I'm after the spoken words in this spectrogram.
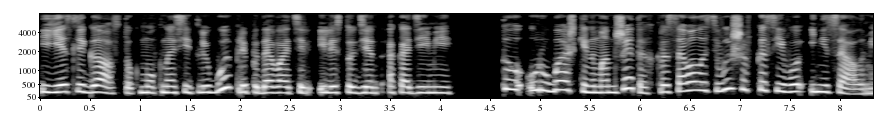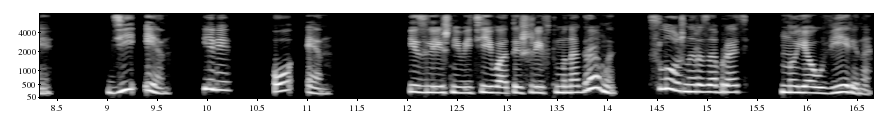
И если галстук мог носить любой преподаватель или студент академии, то у рубашки на манжетах красовалась вышивка с его инициалами — DN или ON. Излишне витиеватый шрифт монограммы сложно разобрать, но я уверена,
